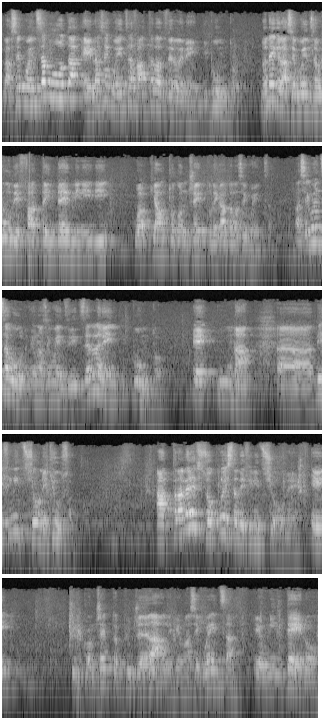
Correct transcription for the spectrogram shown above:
La sequenza vuota è la sequenza fatta da zero elementi, punto. Non è che la sequenza vuota è fatta in termini di qualche altro concetto legato alla sequenza la sequenza vuota è una sequenza di zero elementi, punto, è una uh, definizione chiusa. Attraverso questa definizione e il concetto più generale che una sequenza è un intero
